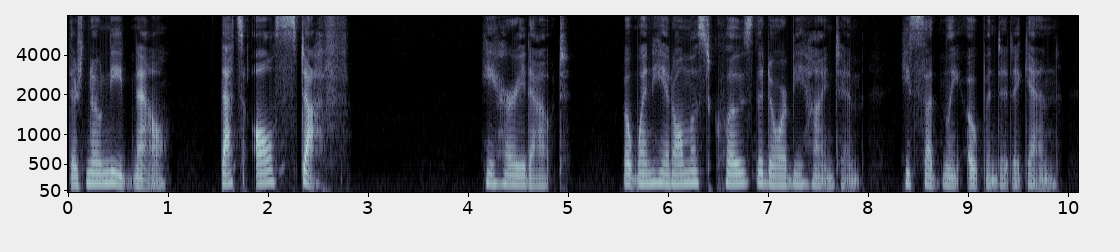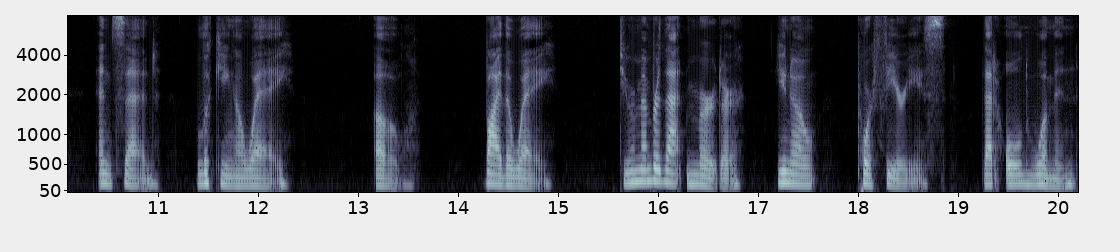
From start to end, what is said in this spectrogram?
There's no need now. That's all stuff. He hurried out, but when he had almost closed the door behind him, he suddenly opened it again and said, looking away, Oh, by the way, do you remember that murder? You know, Porfiry's that old woman.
